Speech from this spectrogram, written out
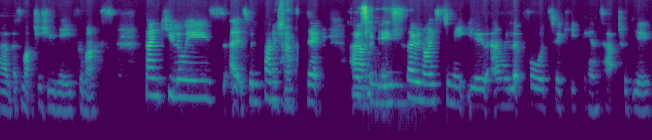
um, as much as you need from us. Thank you, Louise. It's been fantastic. Um, Louise. so nice to meet you, and we look forward to keeping in touch with you.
